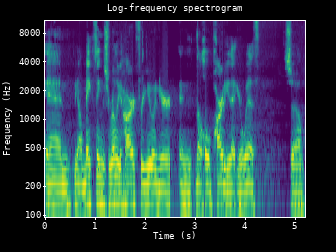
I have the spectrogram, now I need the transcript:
and you know make things really hard for you and your and the whole party that you're with. So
